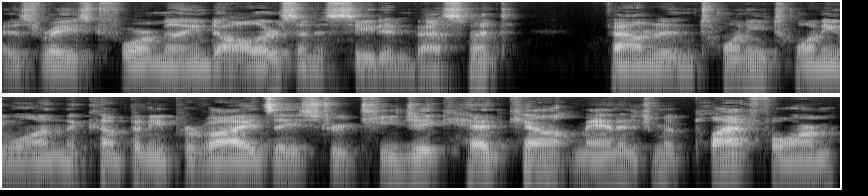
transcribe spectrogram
has raised $4 million in a seed investment. Founded in 2021, the company provides a strategic headcount management platform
